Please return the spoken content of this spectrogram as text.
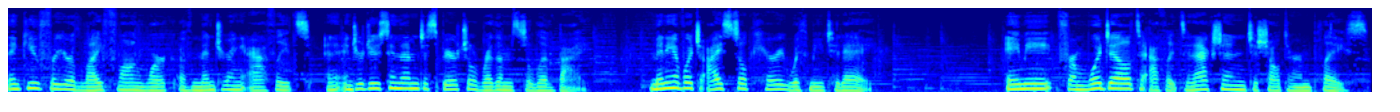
thank you for your lifelong work of mentoring athletes and introducing them to spiritual rhythms to live by, many of which I still carry with me today. Amy, from Wooddale to Athletes in Action to Shelter in Place,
